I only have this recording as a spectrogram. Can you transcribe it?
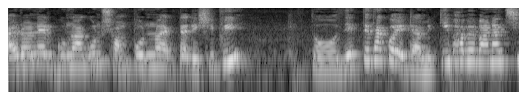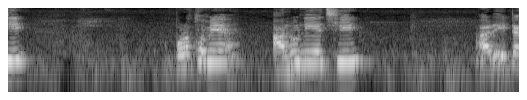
আয়রনের গুণাগুণ সম্পূর্ণ একটা রেসিপি তো দেখতে থাকো এটা আমি কীভাবে বানাচ্ছি। প্রথমে আলু নিয়েছি, আর এটা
